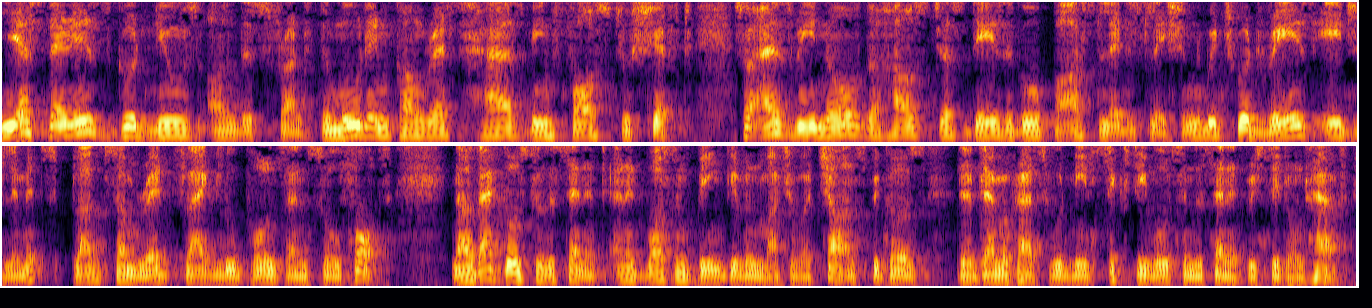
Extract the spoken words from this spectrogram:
Yes, there is good news on this front. The mood in Congress has been forced to shift. So as we know, the House just days ago passed legislation which would raise age limits, plug some red flag loopholes and so forth. Now that goes to the Senate and it wasn't being given much of a chance because the Democrats would need 60 votes in the Senate, which they don't have.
